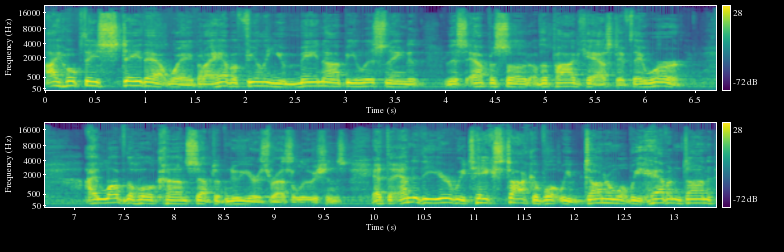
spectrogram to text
I hope they stay that way, but I have a feeling you may not be listening to this episode of the podcast if they were. I love the whole concept of New Year's resolutions. At the end of the year, we take stock of what we've done and what we haven't done,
